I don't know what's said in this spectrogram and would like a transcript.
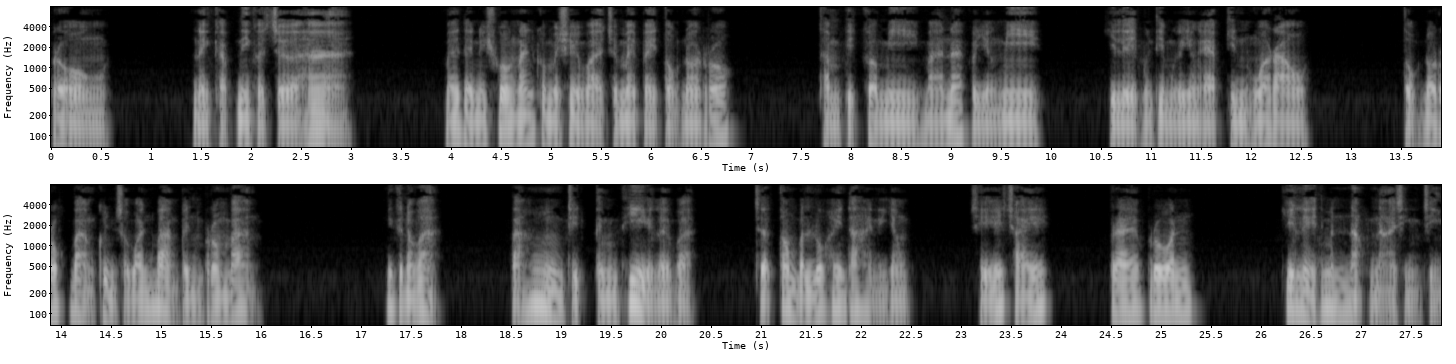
พระองค์ ในกับนี้ก็เจอห้าแม้แต่ในช่วงนั้นก็ไม่ใช่ว่าจะไม่ไปตกนรกทำผิดก็มีมานะก็ยังมี กิเลสบางทีมันก็ยังแอบกินหัวเรา ตกนรกบ้างขึ้นสวรรค์บ้างเป็นพรหมบ้าง นี่ก็นะว่าตั้งจิตเต็มที่เลยว่า จะต้องบรรลุให้ได้เนี่ยยังเฉยใช้แปรปรวน กิเลสที่มันหนักหนาจริง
